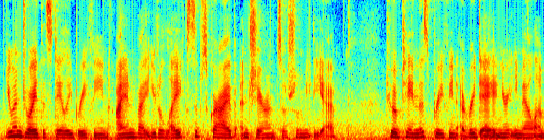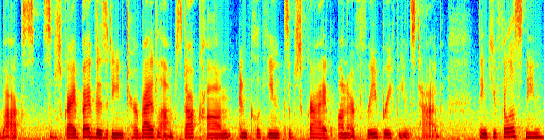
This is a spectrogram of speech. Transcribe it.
If you enjoyed this daily briefing, I invite you to like, subscribe, and share on social media. To obtain this briefing every day in your email inbox, subscribe by visiting turbinelabs.com and clicking subscribe on our free briefings tab. Thank you for listening.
